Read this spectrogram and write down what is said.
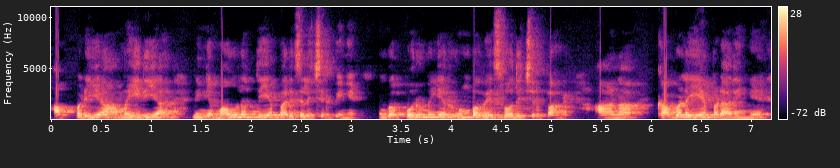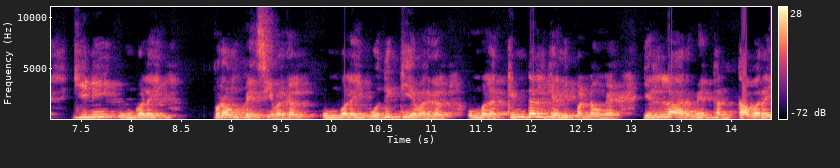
அப்படியே அமைதியா நீங்க மௌனத்தையே பரிசீலிச்சிருப்பீங்க. உங்க பொறுமையை ரொம்பவே சோதிச்சிருப்பாங்க. ஆனா கவலையே படாதீங்க. இனி உங்களை புறம் பேசியவர்கள் உங்களை ஒதுக்கியவர்கள் உங்களை கிண்டல் கேலி பண்ணவங்க எல்லாருமே தன் தவறை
